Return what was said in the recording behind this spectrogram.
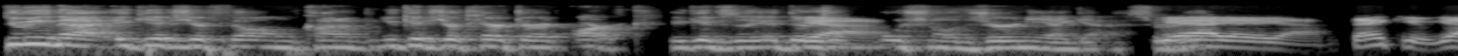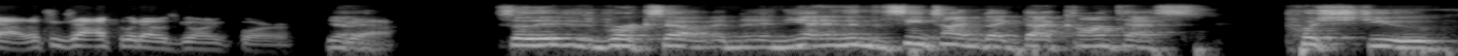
doing that, it gives your film kind of you gives your character an arc. It gives a, there's Yeah. an emotional journey, I guess. Right? Yeah, yeah, yeah, yeah. Thank you. Yeah, that's exactly what I was going for. Yeah. Yeah. So it works out, and in the end, and then at the same time, like that contest pushed you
